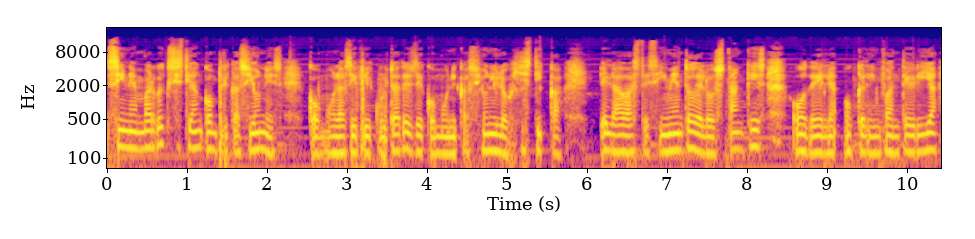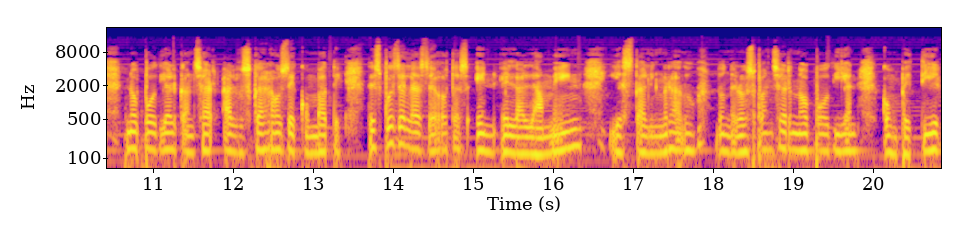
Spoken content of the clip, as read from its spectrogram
Sin embargo, existían complicaciones como las dificultades de comunicación y logística, el abastecimiento de los tanques o, que la infantería no podía alcanzar a los carros de combate. Después de las derrotas en el Alamein y Stalingrado, donde los Panzer no podían competir,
